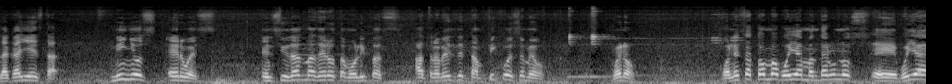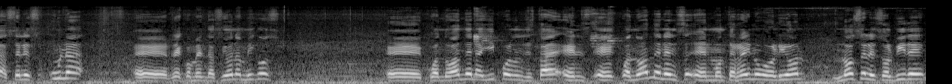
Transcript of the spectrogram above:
la calle esta. Niños Héroes, en Ciudad Madero, Tamaulipas, a través de Tampico SMO. Bueno, con esta toma voy a mandar unos, eh, voy a hacerles una eh, recomendación, amigos. Eh, cuando anden allí por donde está, cuando anden en, en Monterrey, Nuevo León, no se les olvide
